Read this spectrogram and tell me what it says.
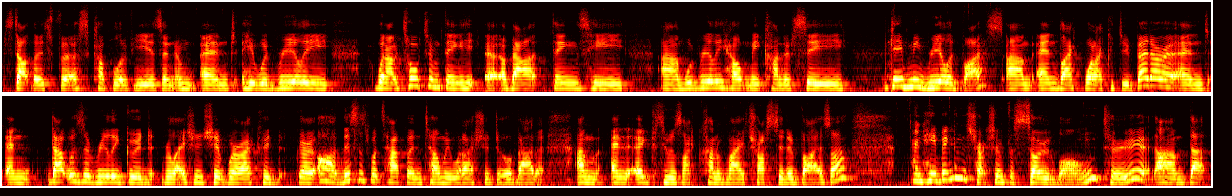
start those first couple of years, and and he would really, when I would talk to him thing, about things, he um, would really help me kind of see gave me real advice um, and like what I could do better and and that was a really good relationship where I could go oh this is what's happened. Tell me what I should do about it. Um, and because he was like kind of my trusted advisor. And he'd been in construction for so long too um, that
